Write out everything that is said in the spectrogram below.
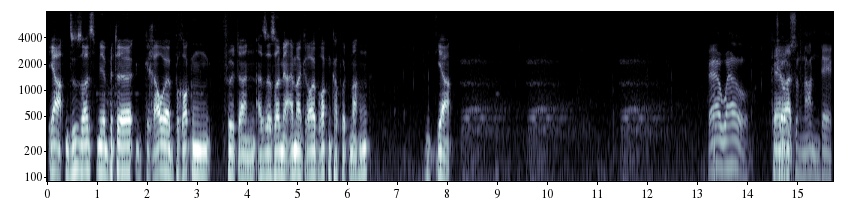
Ja, du sollst mir bitte graue Brocken füttern. Also er soll mir einmal graue Brocken kaputt machen. Ja. Farewell, Okay, chosen undead.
